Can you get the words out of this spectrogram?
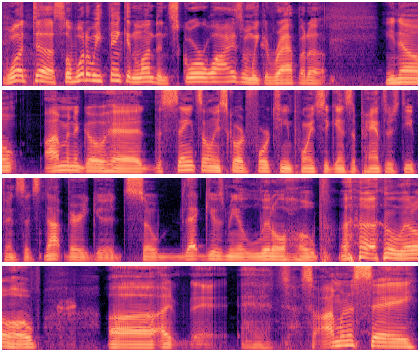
What? Uh, so what do we think in London score wise, and we could wrap it up. You know, I'm going to go ahead. The Saints only scored 14 points against the Panthers defense that's not very good. So that gives me a little hope. a little hope. Uh, I, eh, so I'm going to say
